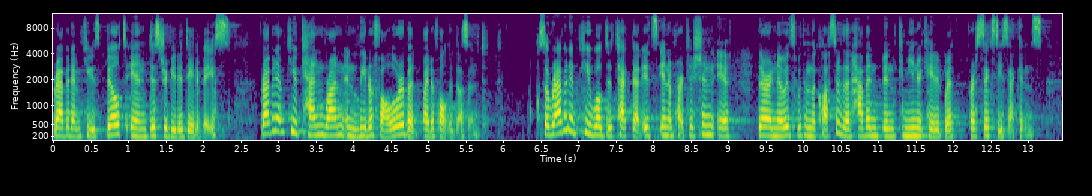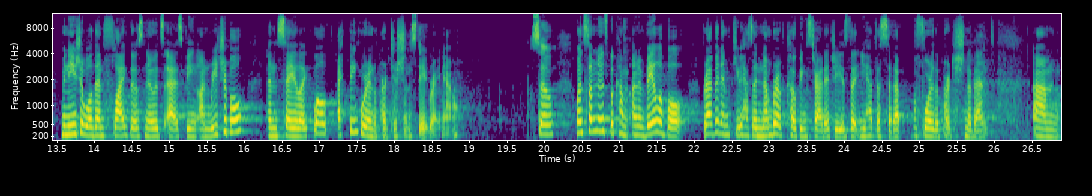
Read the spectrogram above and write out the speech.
RabbitMQ's built-in distributed database. RabbitMQ can run in leader follower, but by default it doesn't. So RabbitMQ will detect that it's in a partition if there are nodes within the cluster that haven't been communicated with for 60 seconds. Mnesia will then flag those nodes as being unreachable and say like, well, I think we're in a partition state right now. So when some nodes become unavailable, RabbitMQ has a number of coping strategies that you have to set up before the partition event. Um,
